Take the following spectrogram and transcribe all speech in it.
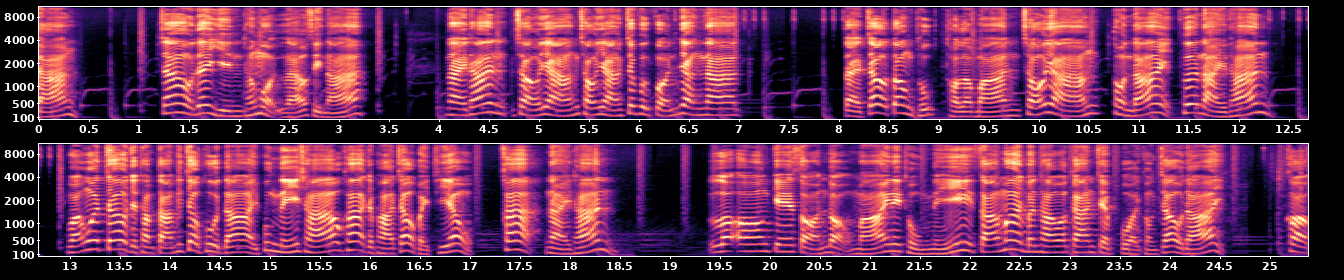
จาง เจ้าได้ยินทั้งหมดแล้วสินะ นายท่านเฉาหยางเฉาหยางจะฝึกฝนอย่างหนัก แต่เจ้าต้องทุกข์ทรมานเฉาหยางทนได้เพื่อนายท่านหวังว่าเจ้าจะทำตามที่เจ้าพูดได้ พรุ่งนี้เช้าข้าจะพาเจ้าไปเที่ยว ข้านายท่านละอองเกสรดอกไม้ในถุงนี้สามารถบรรเทาอาการเจ็บปวดของเจ้าได้ ขอบ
